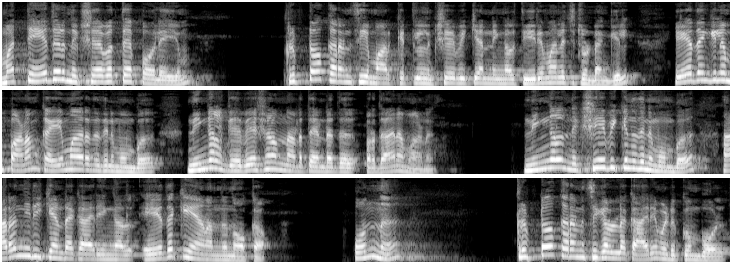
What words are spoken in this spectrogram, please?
മറ്റേതൊരു നിക്ഷേപത്തെ പോലെയും ക്രിപ്റ്റോ കറൻസി മാർക്കറ്റിൽ നിക്ഷേപിക്കാൻ നിങ്ങൾ തീരുമാനിച്ചിട്ടുണ്ടെങ്കിൽ ഏതെങ്കിലും പണം കൈമാറുന്നതിന് മുമ്പ് നിങ്ങൾ ഗവേഷണം നടത്തേണ്ടത് പ്രധാനമാണ്. നിങ്ങൾ നിക്ഷേപിക്കുന്നതിന് മുമ്പ് അറിഞ്ഞിരിക്കേണ്ട കാര്യങ്ങൾ ഏതൊക്കെയാണെന്ന് നോക്കാം. ഒന്ന് ക്രിപ്റ്റോ കറൻസികളുടെ കാര്യമെടുക്കുമ്പോൾ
